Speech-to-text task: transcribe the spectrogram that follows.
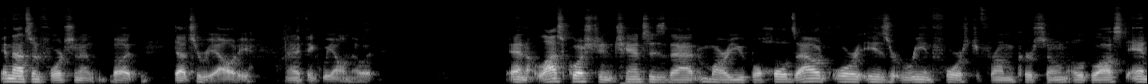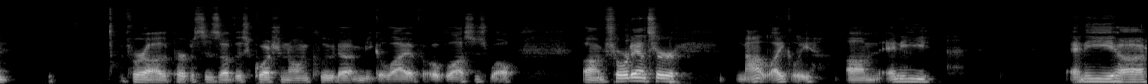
And that's unfortunate, but that's a reality. And I think we all know it. And last question chances that Mariupol holds out or is reinforced from Kherson Oblast. And for uh, the purposes of this question, I'll include uh, Mykolaiv Oblast as well. Um, short answer, not likely. Um, any any uh,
